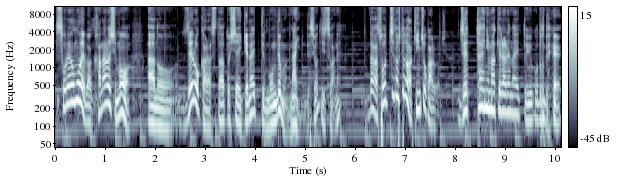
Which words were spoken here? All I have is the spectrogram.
それを思えば必ずしもあのゼロからスタートしちゃいけないっていうもんでもないんですよ実はね。だからそっちの人の方が緊張感あるかもしれない。絶対に負けられないということで。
